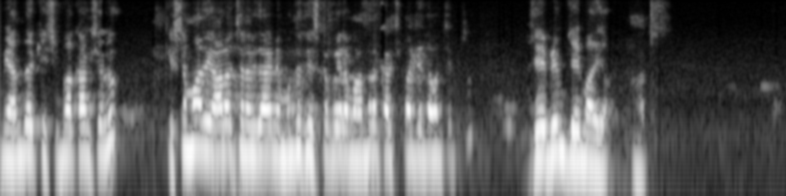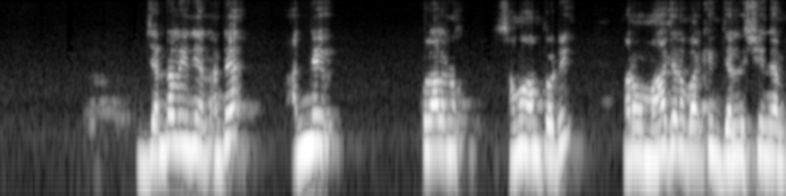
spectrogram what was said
మీ అందరికీ శుభాకాంక్షలు. కృష్ణమాది ఆలోచన విధానాన్ని ముందు తీసుకుపోయేలా మనందరం కలిసి పనిచేద్దామని చెప్తూ జై భీమ్ జై మాదిగా. జనరల్ యూనియన్ అంటే అన్ని కులాలను సమూహంతో మనం మహాజన వర్కింగ్ జర్నలిస్ట్ యూనియన్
